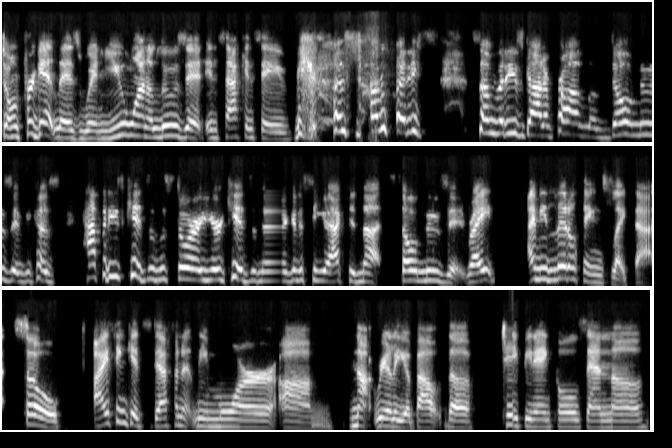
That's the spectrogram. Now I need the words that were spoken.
don't forget liz when you want to lose it in Sack N Save because somebody's somebody's got a problem. Don't lose it because half of these kids in the store are your kids and they're going to see you acting nuts. Don't lose it right? I mean little things like that. So i think it's definitely more um, not really about the taping ankles and the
